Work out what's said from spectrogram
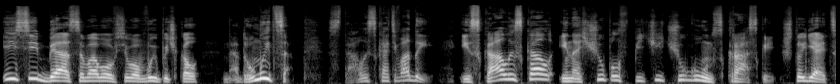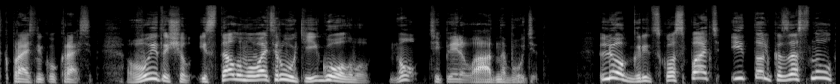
и себя самого всего выпачкал. Надо умыться. Стал искать воды. Искал, искал и нащупал в печи чугун с краской, что яйца к празднику красит. Вытащил и стал умывать руки и голову. Ну, теперь ладно будет. Лег Грицко спать и только заснул,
